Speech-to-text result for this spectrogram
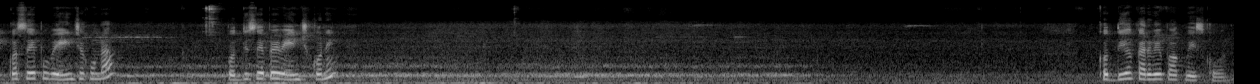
ఎక్కువసేపు వేయించకుండా కొద్దిసేపే వేయించుకొని కొద్దిగా కరివేపాకు వేసుకోవాలి.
